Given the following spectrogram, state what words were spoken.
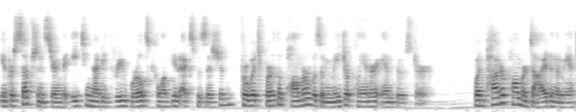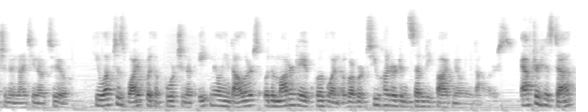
and receptions during the 1893 World's Columbian Exposition, for which Bertha Palmer was a major planner and booster. When Potter Palmer died in the mansion in 1902, he left his wife with a fortune of $8 million, or the modern day equivalent of over $275 million. After his death,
